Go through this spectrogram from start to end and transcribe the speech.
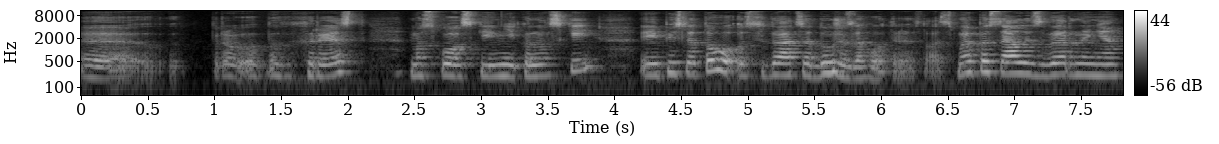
е, хрест московський, Ніконовський, і після того ситуація дуже загострилась. Ми писали звернення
